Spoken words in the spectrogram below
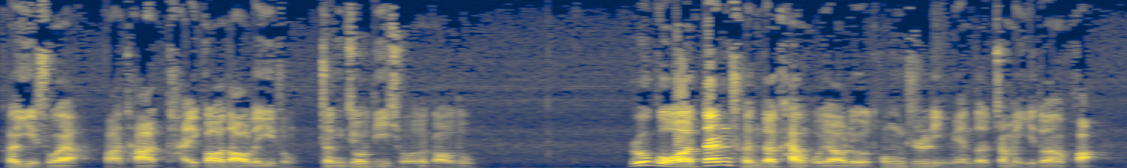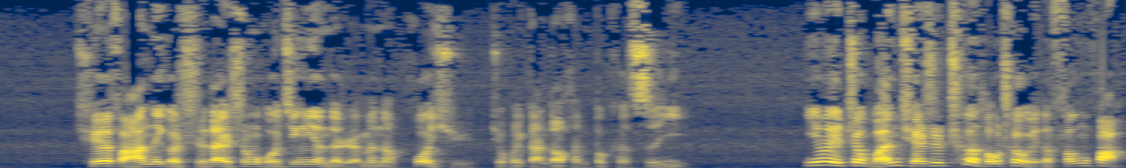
可以说呀，把它抬高到了一种拯救地球的高度。如果单纯的看五幺六通知里面的这么一段话，缺乏那个时代生活经验的人们呢，或许就会感到很不可思议，因为这完全是彻头彻尾的疯话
